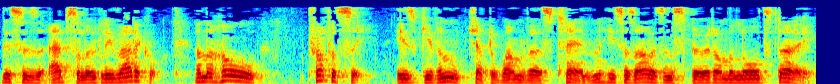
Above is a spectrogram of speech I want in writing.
This is absolutely radical. And the whole prophecy is given, chapter 1, verse 10. He says, I was in spirit on the Lord's day.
